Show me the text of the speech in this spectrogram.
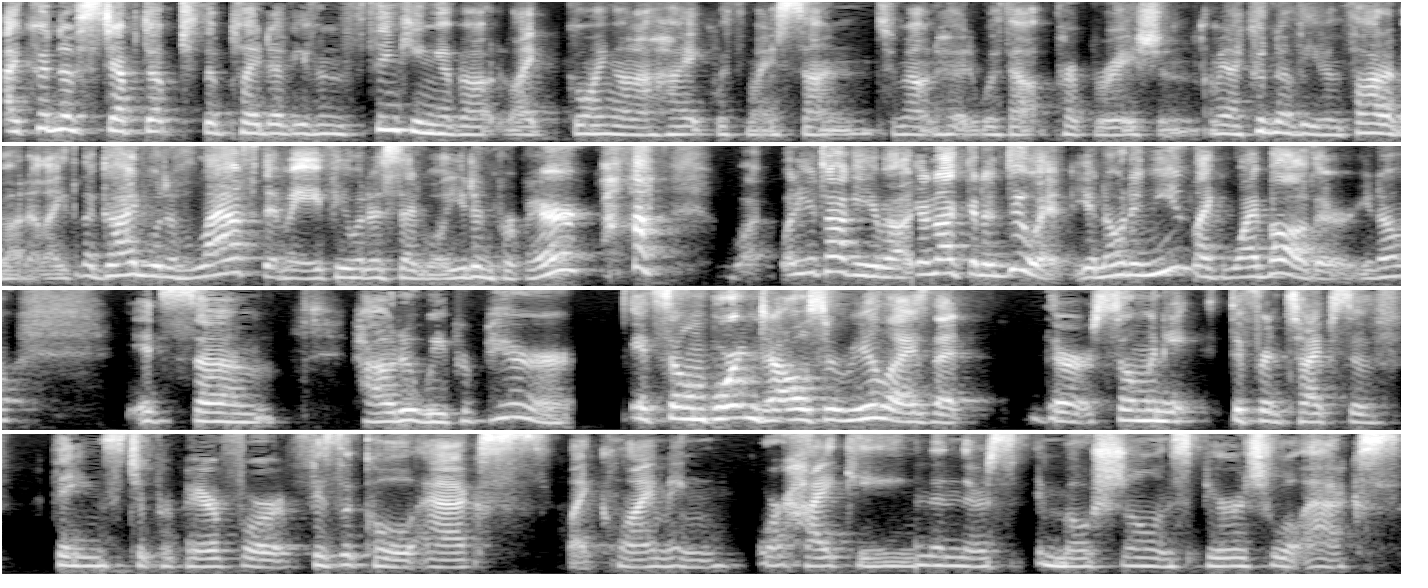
I couldn't have stepped up to the plate of even thinking about like going on a hike with my son to Mount Hood without preparation. I mean, I couldn't have even thought about it. Like the guide would have laughed at me if he would have said, "Well, you didn't prepare. what, what are you talking about? You're not going to do it." You know what I mean? Like, why bother? You know, it's um, how do we prepare? It's so important to also realize that there are so many different types of things to prepare for physical acts like climbing or hiking, and then there's emotional and spiritual acts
